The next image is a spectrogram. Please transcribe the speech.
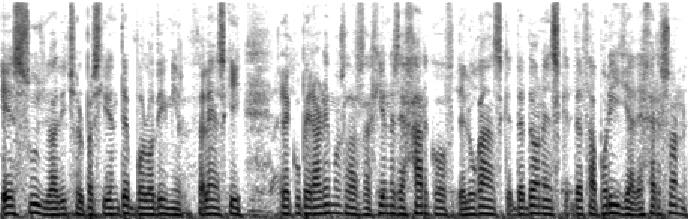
es suyo, ha dicho el presidente Volodymyr Zelensky. Recuperaremos las regiones de Kharkov, de Lugansk, de Donetsk, de Zaporilla, de Gerson,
